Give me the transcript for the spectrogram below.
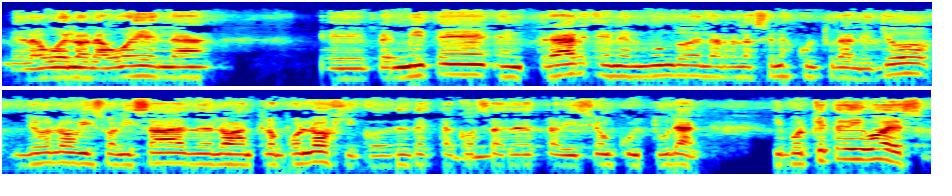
del abuelo a la abuela, eh, permite entrar en el mundo de las relaciones culturales. Yo, yo lo visualizaba desde lo antropológico, desde esta cosa, desde esta visión cultural. ¿Y por qué te digo eso?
